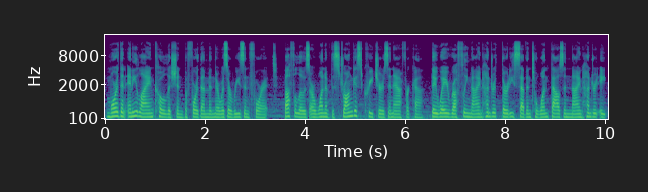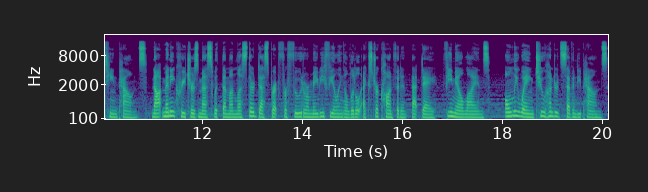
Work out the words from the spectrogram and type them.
More than any lion coalition before them, and there was a reason for it. Buffaloes are one of the strongest creatures in Africa. They weigh roughly 937 to 1,918 pounds. Not many creatures mess with them unless they're desperate for food or maybe feeling a little extra confident that day. Female lions, only weighing 270 pounds,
